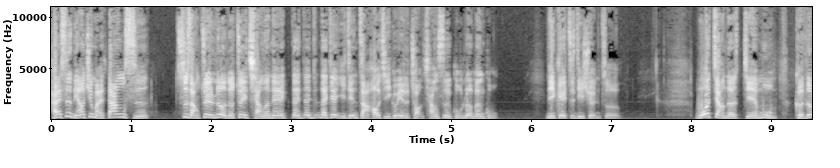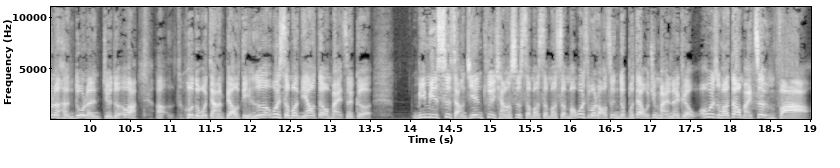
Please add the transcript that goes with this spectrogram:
还是你要去买当时市场最热的、最强的那那那那家已经涨好几个月的强强势股、热门股？你可以自己选择。我讲的节目，可能很多人觉得哇啊，或者我讲的标的，很多人说为什么你要带我买这个？明明市场今天最强是什么什么什么？为什么老师你都不带我去买那个？为什么要带我买正发？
